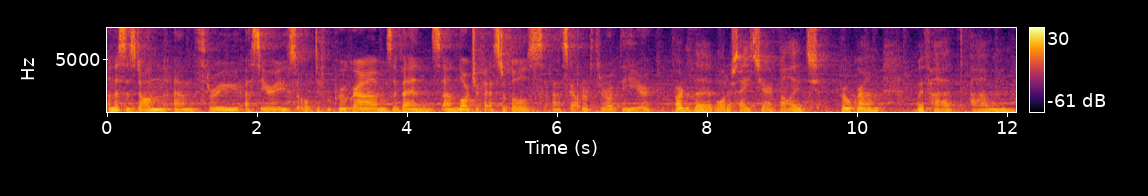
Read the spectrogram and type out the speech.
And this is done um, through a series of different programs, events, and larger festivals uh, scattered throughout the year. Part of the Waterside Shared Village programme, we've had um,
